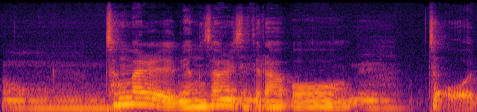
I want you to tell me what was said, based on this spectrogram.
어 정말 명상을 제대로 하고 네, 이제, 오-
